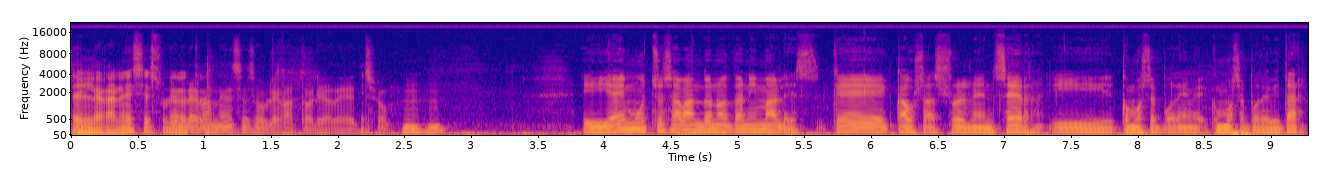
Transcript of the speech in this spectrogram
¿El Leganés es obligatorio? El Leganés es obligatorio, de hecho. ¿Y hay muchos abandonos de animales? ¿Qué causas suelen ser y cómo se puede, cómo se puede evitar?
